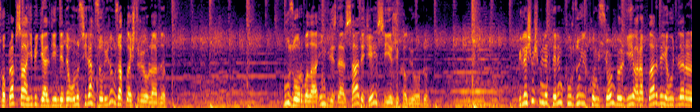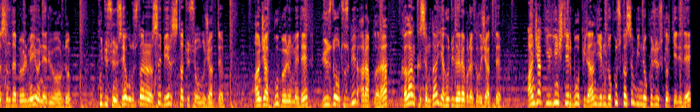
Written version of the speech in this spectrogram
Toprak sahibi geldiğinde de onu silah zoruyla uzaklaştırıyorlardı. Bu zorbalığa İngilizler sadece seyirci kalıyordu. Birleşmiş Milletler'in kurduğu ilk komisyon bölgeyi Araplar ve Yahudiler arasında bölmeyi öneriyordu. Kudüs'ün ise uluslararası bir statüsü olacaktı. Ancak bu bölünmede %31 Araplara, kalan kısımda Yahudilere bırakılacaktı. Ancak ilginçtir bu plan 29 Kasım 1947'de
